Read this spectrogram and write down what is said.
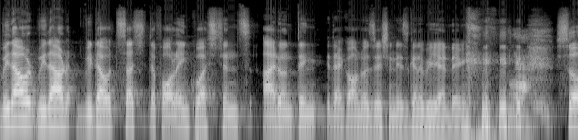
without without without such the following questions i don't think the conversation is going to be ending. Yeah. So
